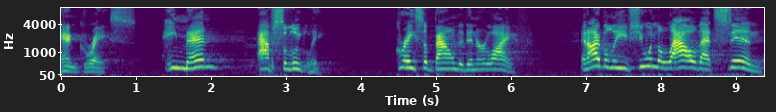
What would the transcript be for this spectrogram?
and grace. Amen? Absolutely. Grace abounded in her life. And I believe she wouldn't allow that sin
